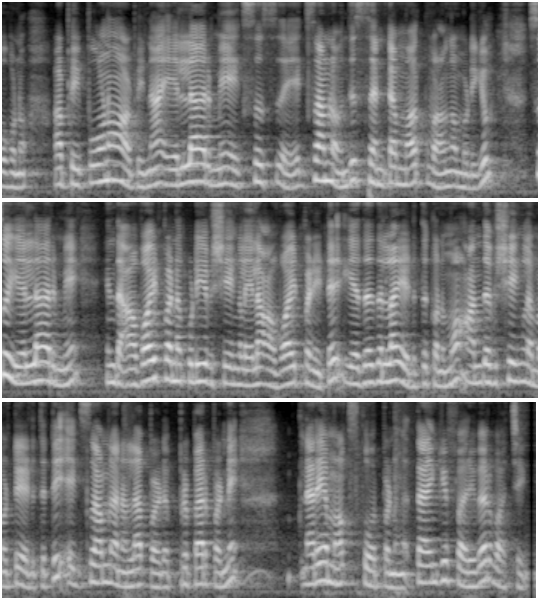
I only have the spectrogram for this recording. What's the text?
போகணும். அப்படி போனோம் அப்படின்னா எல்லாருமே எக்ஸஸ் எக்ஸாமில் வந்து சென்டம் மார்க் வாங்க முடியும். ஸோ எல்லாருமே இந்த அவாய்ட் பண்ணக்கூடிய விஷயங்களை எல்லாம் அவாய்ட் பண்ணிவிட்டு எதெல்லாம் எடுத்துக்கணுமோ அந்த விஷயங்களை மட்டும் எடுத்துகிட்டு எக்ஸாமில் நல்லா ப ப்ரிப்பேர் பண்ணி நிறைய மார்க்ஸ் ஸ்கோர் பண்ணுங்கள் தேங்க்யூ ஃபார் யுவர் வாட்சிங்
